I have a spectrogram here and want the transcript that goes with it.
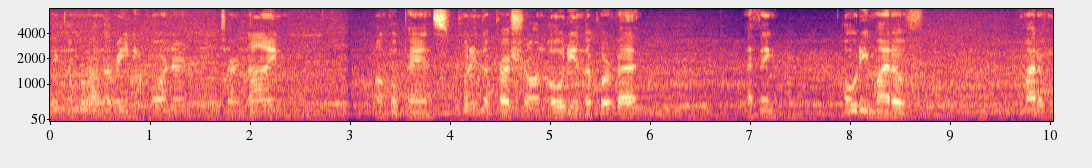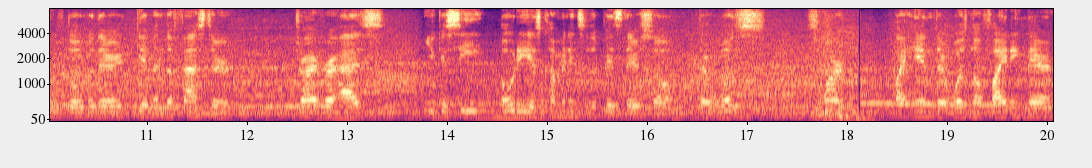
They come around the Rainey corner, turn 9. Uncle Pants putting the pressure on Ody in the Corvette. I think Ody might have might have moved over there given the faster driver as you can see Ody is coming into the pits there so there was smart by him there was no fighting there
